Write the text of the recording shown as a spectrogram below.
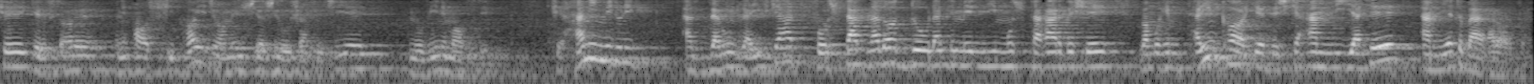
که گرفتار یعنی آسیب های جامعه سیاسی روشنفکری نوین ما بوده. که همین می‌دونید از درون ضعیف کرد فرصت نداد دولت ملی مستقر بشه و مهمترین کار کردش که امنیت امنیت برقرار کنه.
